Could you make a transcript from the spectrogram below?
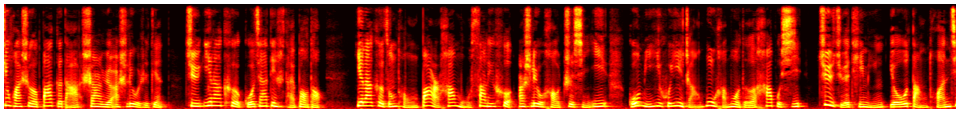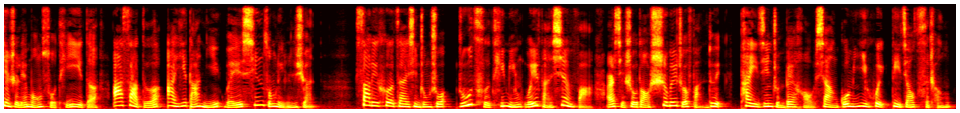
新华社巴格达十二月二十六日电，据伊拉克国家电视台报道，伊拉克总统巴尔哈姆·萨利赫二十六号致信一国民议会议长穆罕默德·哈布西，拒绝提名由党团建设联盟所提议的阿萨德·艾伊达尼为新总理人选。萨利赫在信中说：“如此提名违反宪法，而且受到示威者反对。他已经准备好向国民议会递交辞呈。”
